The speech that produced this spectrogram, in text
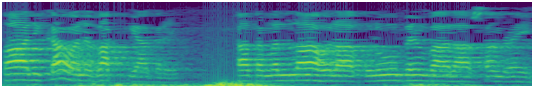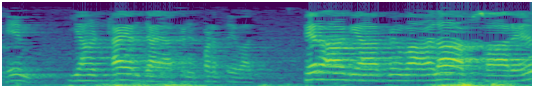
پالکا وقت کیا کریں۔ خاتم اللہ قلوب والا سم رہے یہاں ٹھہر جایا کریں پڑھتے وقت۔ پھر آگے آپ میں آپ سارے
